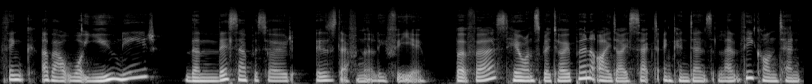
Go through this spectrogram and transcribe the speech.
think about what you need, then this episode is definitely for you. But first, here on Split Open, I dissect and condense lengthy content,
